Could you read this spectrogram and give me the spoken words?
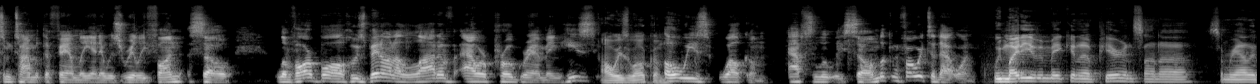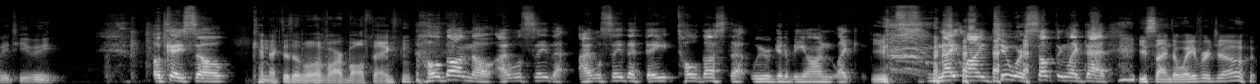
some time with the family and it was really fun. So LeVar Ball, who's been on a lot of our programming, he's Always welcome. always welcome. Absolutely. So I'm looking forward to that one. we might even make an appearance on uh, some reality TV. Okay, so connected to the LeVar Ball thing. Hold on though. I will say that I will say that they told us that we were going to be on like You, Nightline 2 or something like that. you signed a waiver, Joe?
